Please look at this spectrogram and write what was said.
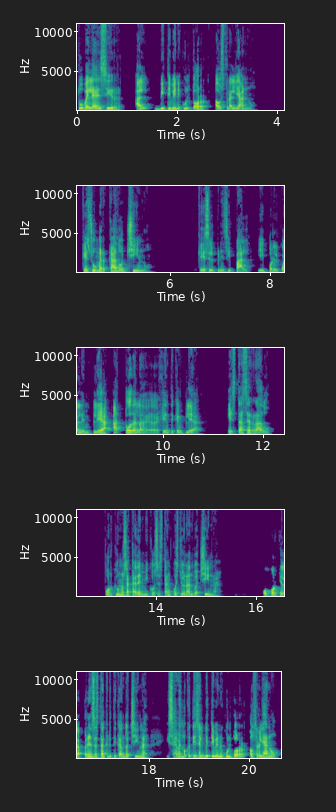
Tú vele a decir al vitivinicultor australiano que su mercado chino, que es el principal y por el cual emplea a toda la gente que emplea, está cerrado porque unos académicos están cuestionando a China o porque la prensa está criticando a China. ¿Y sabes lo que dice el vitivinicultor australiano?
